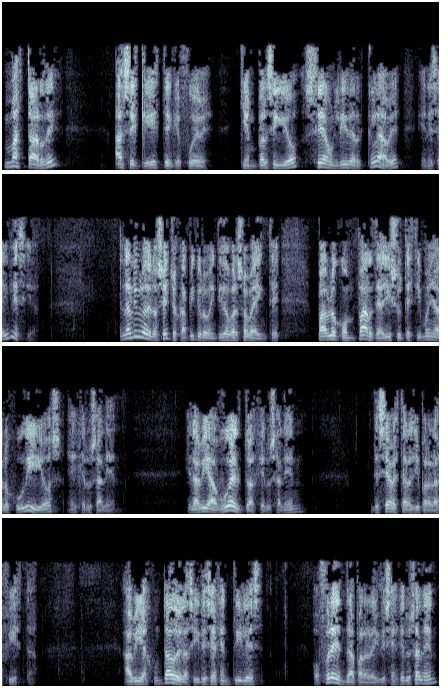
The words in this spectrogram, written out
Más tarde, hace que este que fue quien persiguió sea un líder clave en esa iglesia. En el libro de los Hechos, capítulo 22, verso 20, Pablo comparte allí su testimonio a los judíos en Jerusalén. Él había vuelto a Jerusalén deseaba estar allí para la fiesta. Había juntado de las iglesias gentiles ofrenda para la iglesia en Jerusalén,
